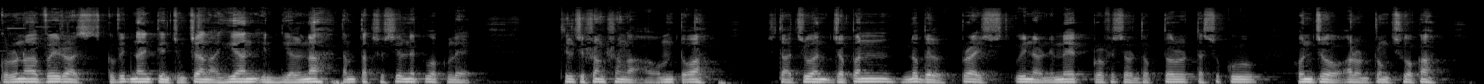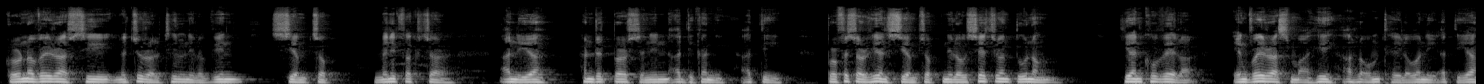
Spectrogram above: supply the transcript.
coronavirus covid-19 chungchanga hian in hialna tam tak social network le thil chi hrang hranga a awm to a. Chuta chuan japan nobel prize winner ni mek professor dr tasuku honjo aron tong chuaka. Coronavirus hi natural thil ni lovin siam chop manufacture ania 100% in adikani ati. Professor hian siam chop ni lo se chuan tunang hian khovela eng virus ma hi a hlom theilo ani atia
